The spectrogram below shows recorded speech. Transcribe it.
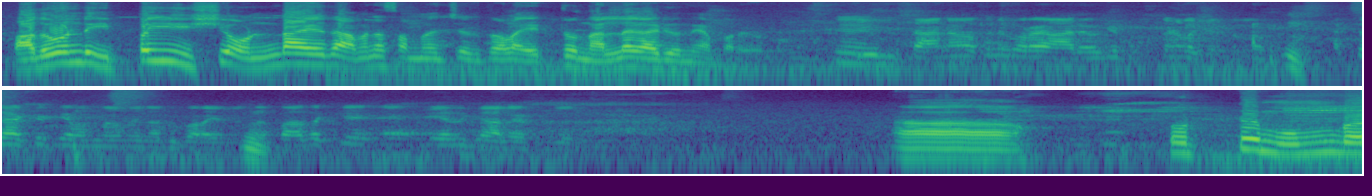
അപ്പം അതുകൊണ്ട് ഇപ്പം ഈ ഇഷ്യൂ ഉണ്ടായത് അവനെ സംബന്ധിച്ചിടത്തോളം ഏറ്റവും നല്ല കാര്യമെന്ന് ഞാൻ പറയുള്ളൂ. ഈ ഷാനവാസിന് കുറെ ആരോഗ്യ പ്രശ്നങ്ങളൊക്കെ ഉണ്ടല്ലോ. അറ്റാക്ക് ഒക്കെ വന്നാന്ന് അത് പറയുന്നത് അപ്പൊ അതൊക്കെ ഏത് കാലഘട്ടത്തിൽ ആ, തൊട്ട് മുമ്പ്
